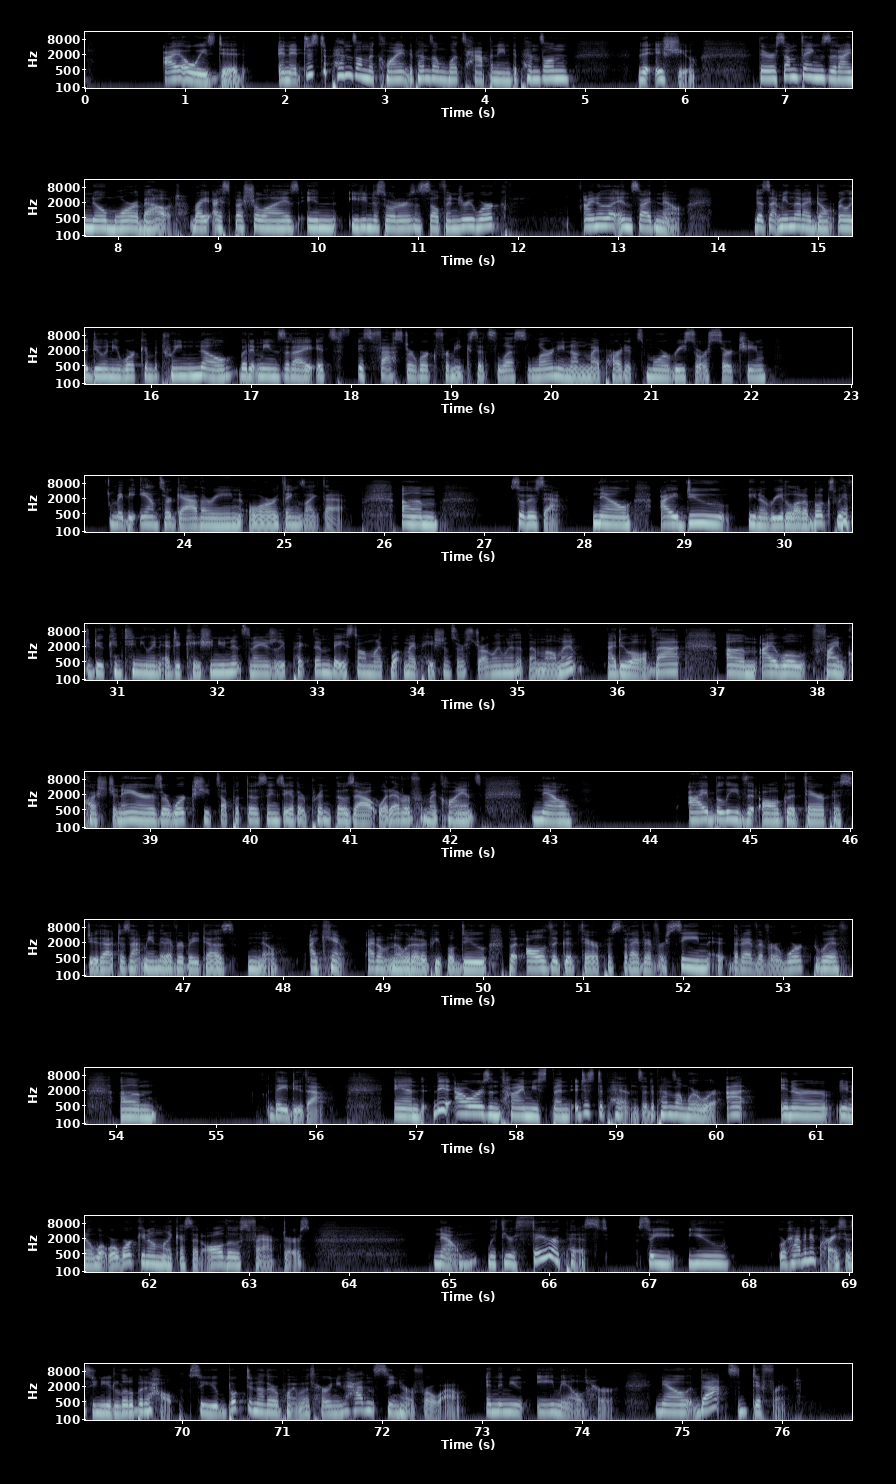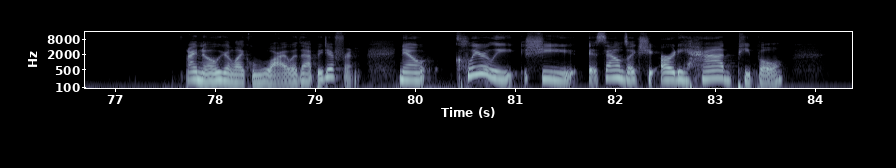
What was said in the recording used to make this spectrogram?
I always did, and it just depends on the client, depends on what's happening, depends on the issue. There are some things that I know more about, right? I specialize in eating disorders and self injury work. I know that inside and out. Does that mean that I don't really do any work in between? No, but it means that I it's it's faster work for me because it's less learning on my part. It's more resource searching maybe answer gathering or things like that. Um, so there's that. Now, I do, you know, read a lot of books. We have to do continuing education units, and I usually pick them based on like what my patients are struggling with at the moment. I do all of that. Um, I will find questionnaires or worksheets. I'll put those things together, print those out, whatever for my clients. Now, I believe that all good therapists do that. Does that mean that everybody does? No, I can't, I don't know what other people do, but all of the good therapists that I've ever seen, that I've ever worked with, um, they do that. And the hours and time you spend, it just depends. It depends on where we're at inner, you know, what we're working on, like I said, all those factors. Now, with your therapist, so you, you were having a crisis, you need a little bit of help. So you booked another appointment with her and you hadn't seen her for a while. And then you emailed her. Now, that's different. I know you're like, why would that be different? Now, clearly, she, it sounds like she already had people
